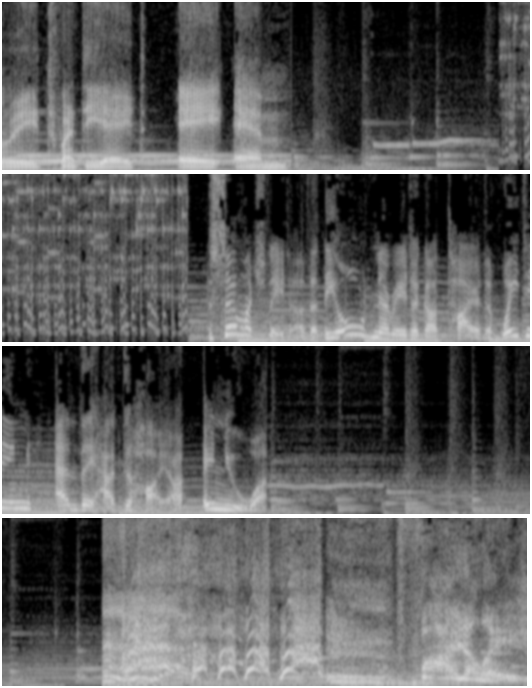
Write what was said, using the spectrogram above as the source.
Three twenty-eight a.m. So much later that the old narrator got tired of waiting and they had to hire a new one. Finally!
